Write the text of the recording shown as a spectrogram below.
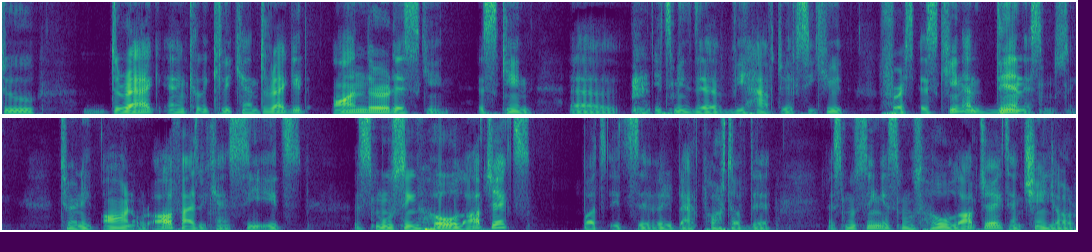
to drag and click, click and drag it under the skin. The skin, uh, it means that we have to execute first skin and then smoothing turn it on or off. As you can see it's smoothing whole objects but it's a very bad part of the smoothing. A smooth whole object and change our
